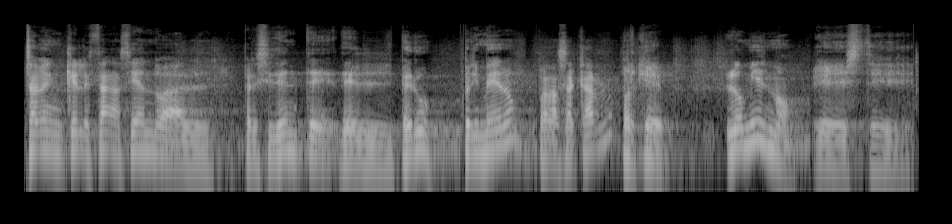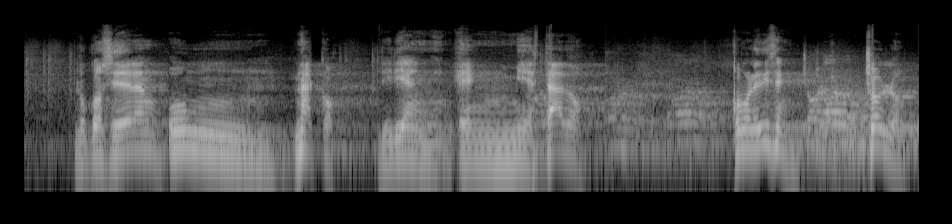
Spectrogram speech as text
¿Saben qué le están haciendo al presidente del Perú? Primero, para sacarlo, porque lo mismo, este, lo consideran un naco dirían en mi estado, ¿cómo le dicen? Cholo.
